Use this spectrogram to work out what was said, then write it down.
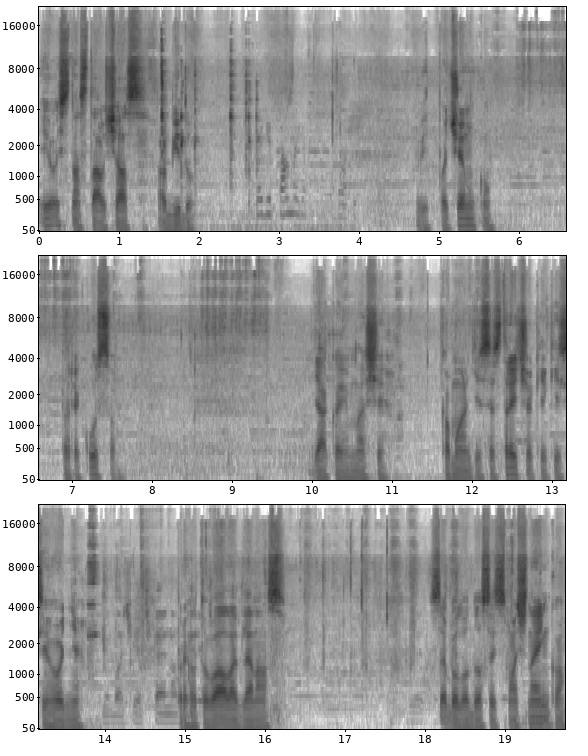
І ось настав час обіду. Відпочинку, перекусу. Дякуємо нашій команді сестричок, які сьогодні приготували для нас. Все було досить смачненько.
